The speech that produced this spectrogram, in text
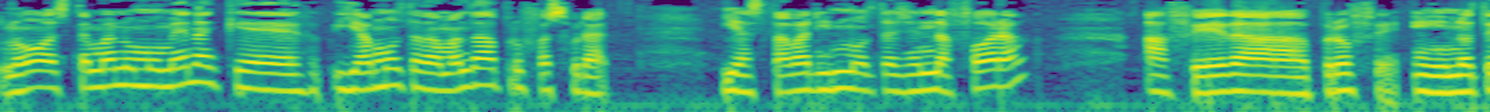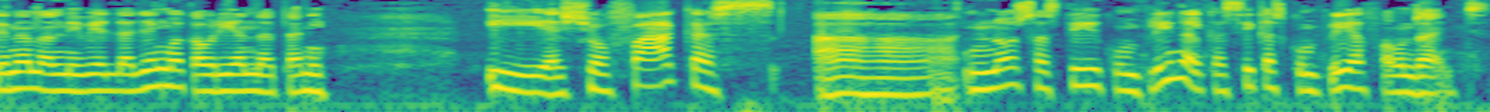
No? Estem en un moment en què hi ha molta demanda de professorat i està venint molta gent de fora a fer de profe i no tenen el nivell de llengua que haurien de tenir. I això fa que es, uh, no s'estigui complint el que sí que es complia fa uns anys.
